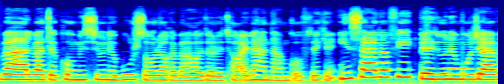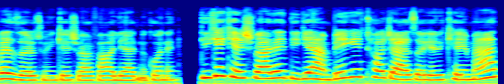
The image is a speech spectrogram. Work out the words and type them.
و البته کمیسیون بورس اوراق بهادار تایلند هم گفته که این صرافی بدون مجوز داره تو این کشور فعالیت می‌کنه. دیگه کشورهای دیگه هم بگید تا جزایر کیمن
